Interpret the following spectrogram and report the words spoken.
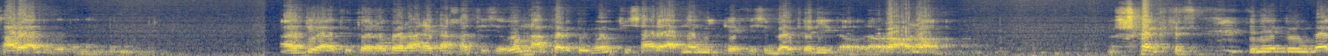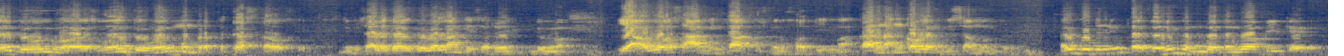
syariat itu bukan nanti adi adi tore berani tak hati sih wong nak berdua di syariat no mikir di sembadani tau orang no ini tunggal dungo semua dungo mempertegas tau ini misalnya kalau kalau lagi sering dungo ya Allah saya minta husnul khotimah karena engkau yang bisa memberi. Aku buat ini buat ini buat gua pikir.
